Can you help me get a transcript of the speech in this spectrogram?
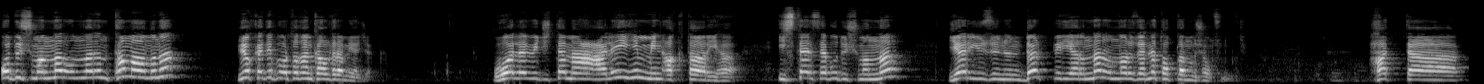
O düşmanlar onların tamamını yok edip ortadan kaldıramayacak. وَلَوْ اِجْتَمَعَ عَلَيْهِمْ min aktariha. İsterse bu düşmanlar yeryüzünün dört bir yarından onlar üzerine toplanmış olsunlar. Hatta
